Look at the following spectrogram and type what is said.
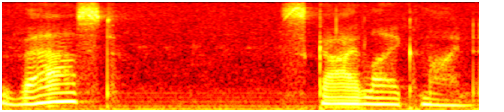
vast sky like mind.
